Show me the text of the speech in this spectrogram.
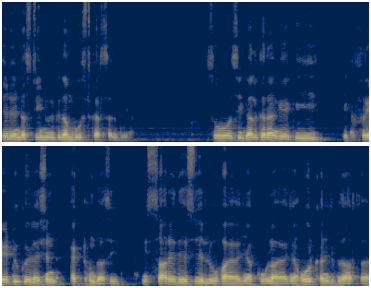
ਜਿਹੜੇ ਇੰਡਸਟਰੀ ਨੂੰ ਇੱਕਦਮ ਬੂਸਟ ਕਰ ਸਕਦੇ ਆ। ਸੋ ਅਸੀਂ ਗੱਲ ਕਰਾਂਗੇ ਕਿ ਇੱਕ ਫਰੇਡ ਟੂ ਐਕਟ ਹੁੰਦਾ ਸੀ। ਇਹ ਸਾਰੇ ਦੇਸ਼ 'ਚ ਲੋਹਾ ਹੈ ਜਾਂ ਕੋਲਾ ਹੈ ਜਾਂ ਹੋਰ ਖਣਿਜ ਪਦਾਰਥ ਆ,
